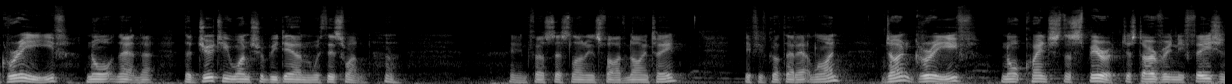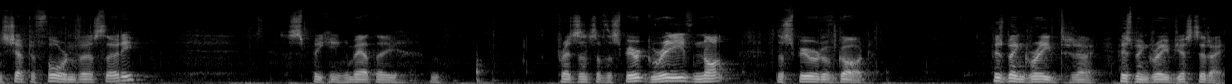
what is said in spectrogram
grieve, nor that, that the duty one should be down with this one. In 1 Thessalonians 5:19, if you've got that outline, don't grieve nor quench the spirit. Just over in Ephesians chapter 4 and verse 30, speaking about the presence of the spirit, grieve not the spirit of God. Who's been grieved today? Who's been grieved yesterday?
